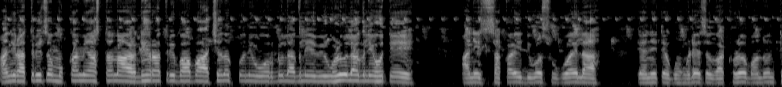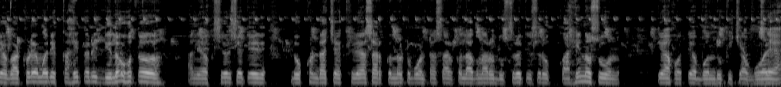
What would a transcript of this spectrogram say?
आणि रात्रीचं मुक्कामी असताना अर्ध्या रात्री बाबा अचानकपणे ओरडू लागले विवळू लागले होते. आणि सकाळी दिवस उगवायला त्याने त्या घोंगड्याचं गाठोडं बांधून त्या गाठोड्यामध्ये काहीतरी दिलं होतं. आणि अक्षरशः ते लोखंडाच्या खिळ्यासारखं नटबोल्टासारखं लागणारं दुसरं तिसरं काही नसून त्या होत्या बंदुकीच्या गोळ्या.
